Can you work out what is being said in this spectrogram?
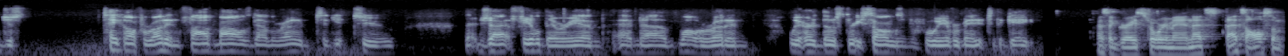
just take off running five miles down the road to get to that giant field they were in. And uh, while we're running, we heard those three songs before we ever made it to the gate. That's a great story, man. That's that's awesome.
